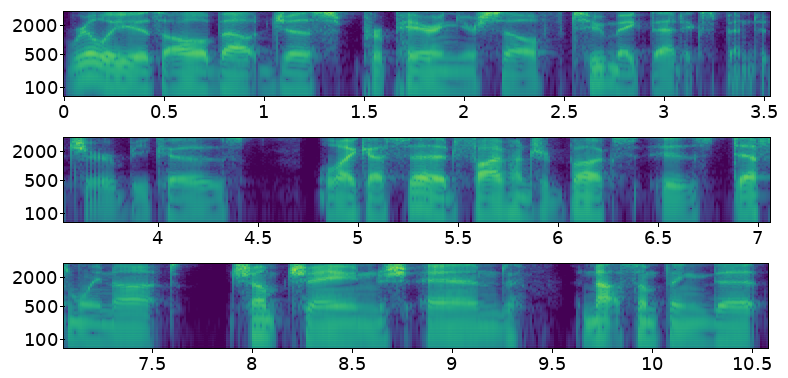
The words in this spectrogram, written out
really, it's all about just preparing yourself to make that expenditure because like I said, 500 bucks is definitely not chump change and not something that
